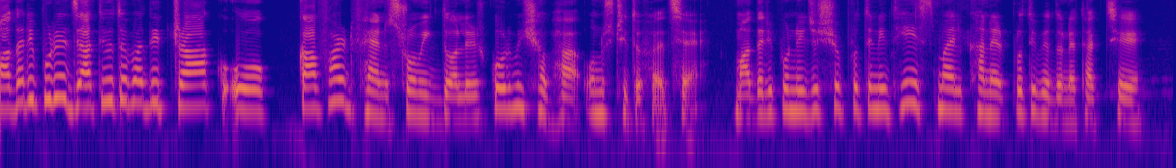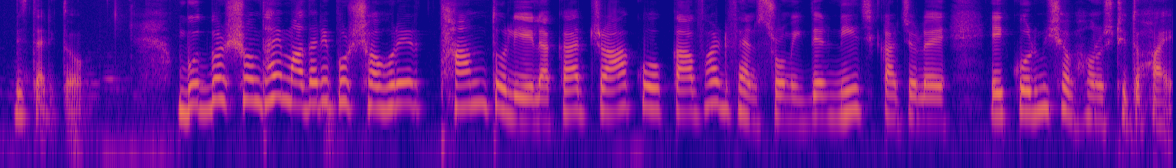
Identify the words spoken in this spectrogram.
মাদারীপুরে জাতীয়তাবাদী ট্রাক ও কাভার্ড ভ্যান শ্রমিক দলের কর্মী সভা অনুষ্ঠিত হয়েছে। মাদারীপুর নিজস্ব প্রতিনিধি ইসমাইল খানের প্রতিবেদনে থাকছে বিস্তারিত। বুধবার সন্ধ্যায় মাদারীপুর শহরের থানতলি এলাকা ট্রাক ও কাভার্ড ভ্যান শ্রমিকদের নিজ কার্যালয়ে এই কর্মী সভা অনুষ্ঠিত হয়।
